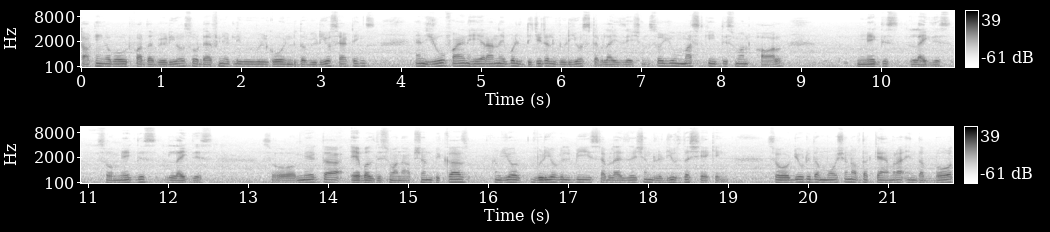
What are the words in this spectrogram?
talking about for the video so definitely we will go into the video settings and you find here enable digital video stabilization. So you must keep this one all make this like this. So make this like this. So make the able this one option because your video will be stabilization reduce the shaking. So due to the motion of the camera in the both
